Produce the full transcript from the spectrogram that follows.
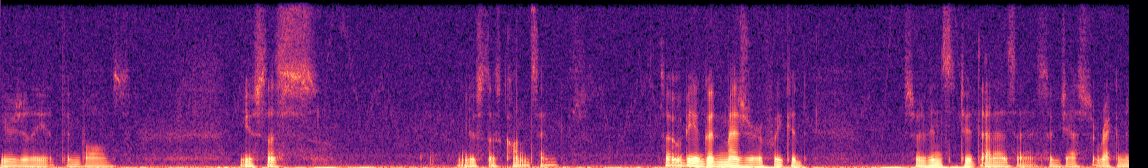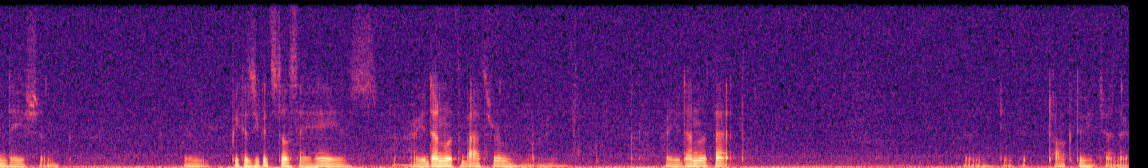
usually it involves useless, useless concepts. So it would be a good measure if we could sort of institute that as a suggestion, recommendation. And because you could still say, hey, is, are you done with the bathroom? Are you done with that? And you could talk to each other,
